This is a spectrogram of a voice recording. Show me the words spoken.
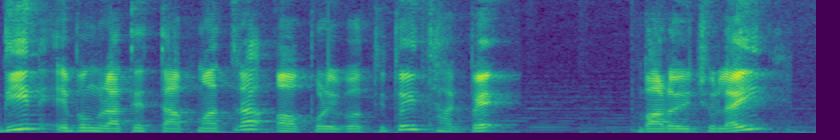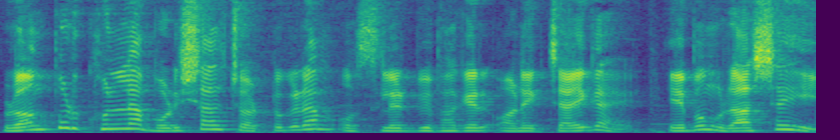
দিন এবং রাতের তাপমাত্রা অপরিবর্তিতই থাকবে। বারোই জুলাই রংপুর, খুলনা, বরিশাল, চট্টগ্রাম ও সিলেট বিভাগের অনেক জায়গায় এবং রাজশাহী,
